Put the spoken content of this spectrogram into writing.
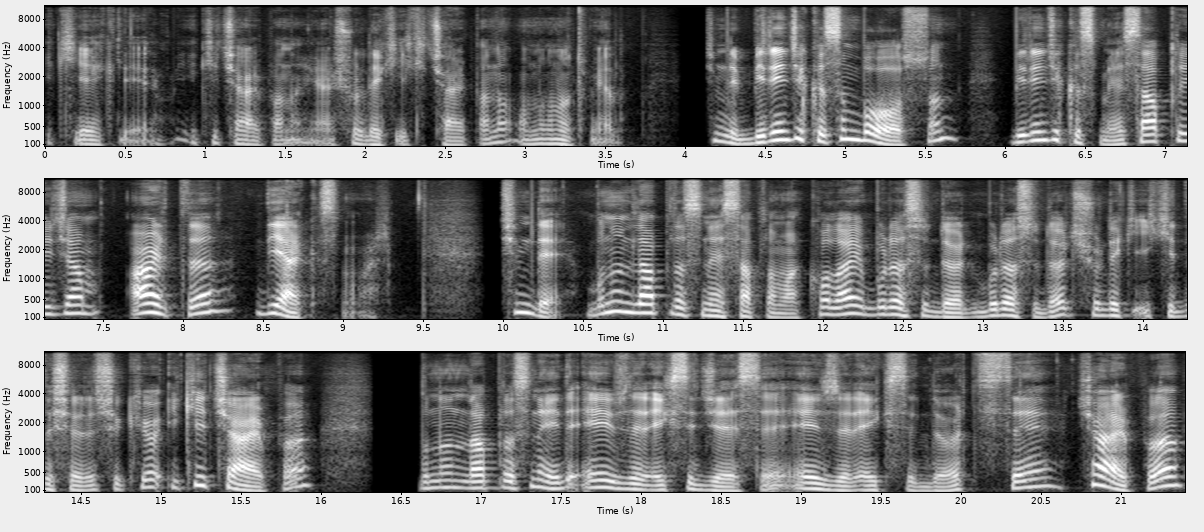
2 ekleyelim. 2 çarpanı yani şuradaki 2 çarpanı onu unutmayalım. Şimdi birinci kısım bu olsun. Birinci kısmı hesaplayacağım. Artı diğer kısmı var. Şimdi bunun Laplace'ını hesaplamak kolay. Burası 4, burası 4. Şuradaki 2 dışarı çıkıyor. 2 çarpı bunun Laplace'ı neydi? E üzeri eksi cs, e üzeri eksi 4s çarpı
